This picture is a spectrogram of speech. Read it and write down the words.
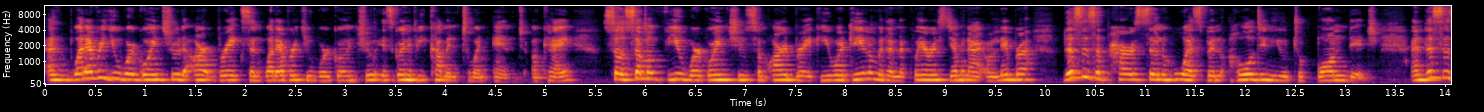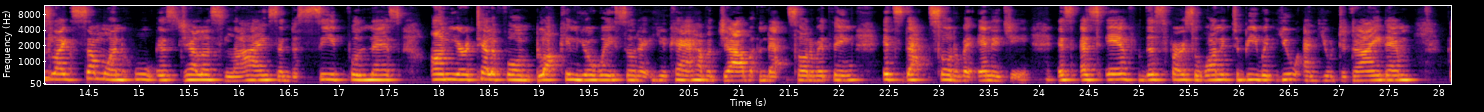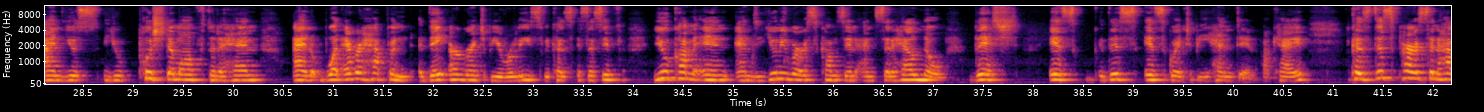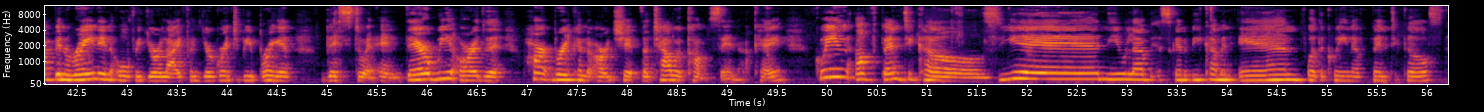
and whatever you were going through, the art breaks and whatever you were going through is going to be coming to an end. Okay. So some of you were going through some art break. You were dealing with an Aquarius, Gemini, or Libra. This is a person who has been holding you to bondage. And this is like someone who is jealous, lies, and deceitfulness on your telephone, blocking your way so that you can't have a job and that sort of a thing. It's that sort of an energy. It's as if this person wanted to be with you and you deny them and you you push them off to the hen and whatever happened they are going to be released because it's as if you come in and the universe comes in and said hell no this is this is going to be ending okay? Because this person have been reigning over your life and you're going to be bringing this to an end. There we are the heartbreak and the hardship the tower comes in okay? Queen of pentacles yeah new love is going to be coming in for the queen of pentacles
